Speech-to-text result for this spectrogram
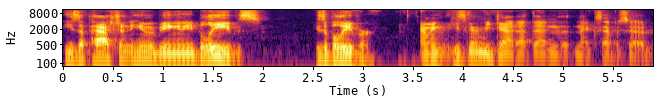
he's a passionate human being and he believes. He's a believer. I mean, he's gonna be dead at the end of the next episode.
